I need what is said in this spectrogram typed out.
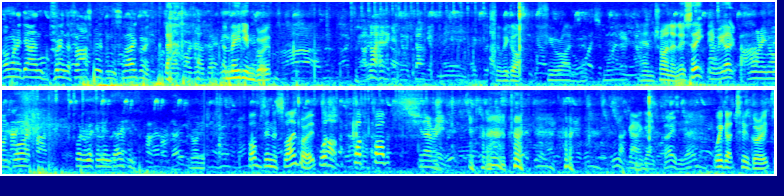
I want to go and join the fast group and the slow group. So if I go back A medium group. I know how to get to a Chunga from here. So we got a few riders out this morning and trying a new seat. Here we go. 99 bike. What a recommendation. Bob's in the slow group. What? Bob, Bob. Get over here. You're not going to go crazy, eh? We got two groups.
